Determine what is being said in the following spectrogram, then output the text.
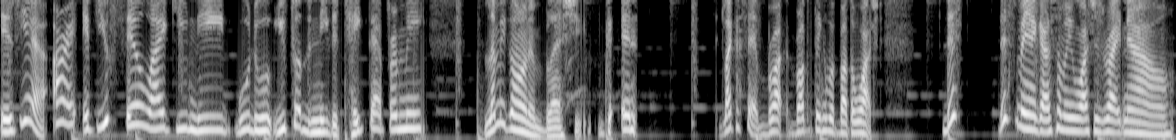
is yeah, all right. If you feel like you need, you feel the need to take that from me, let me go on and bless you. And like I said, brought, brought the thing up about the watch. This, this man got so many watches right now.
